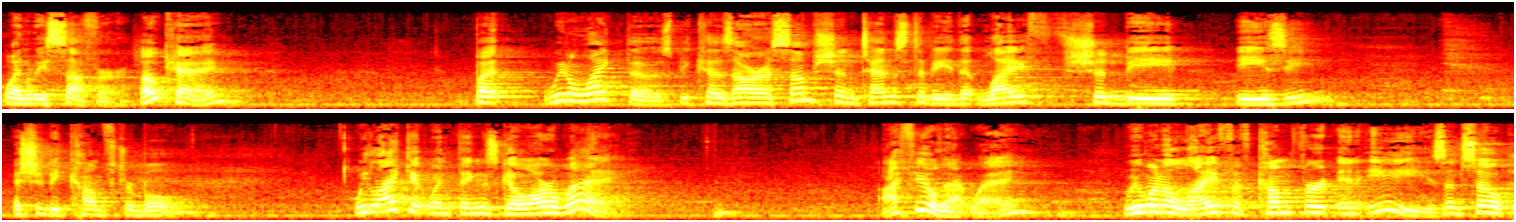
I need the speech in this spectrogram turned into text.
when we suffer. Okay. But we don't like those because our assumption tends to be that life should be easy, it should be comfortable. We like it when things go our way. I feel that way. We want a life of comfort and ease. And so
